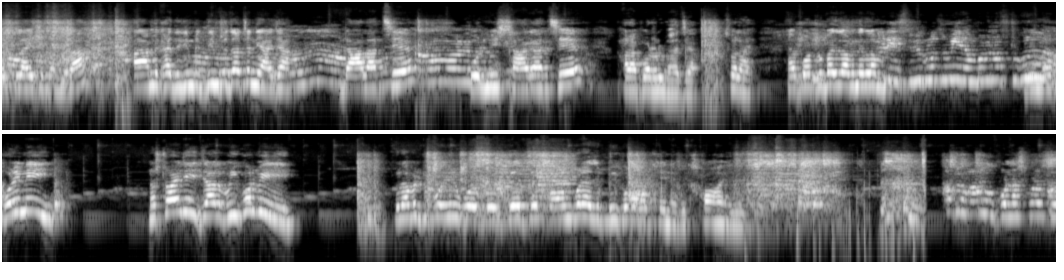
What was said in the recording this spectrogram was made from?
দেখলাই তো তোমরা। আর আমি খাই দিই ডিম ডিম শুধু আছে নিয়ে যা। ডাল আছে কলমির শাক আছে আর পটল ভাজা। চলায় আর পটল ভাজা আমি দেখলাম করিনি নষ্ট হয়নি? জাল বুই করবি? আবার একটু গরম করে আছে বুই করে খেয়ে নেবি খাওয়া হয়নি। উপন্যাস পড়েছো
